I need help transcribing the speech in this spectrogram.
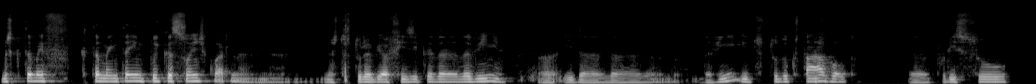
mas que também, que também tem implicações, claro, na, na, na estrutura biofísica da, da vinha uh, e da, da, da, vinha e de tudo o que está à volta. Uh, por isso,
